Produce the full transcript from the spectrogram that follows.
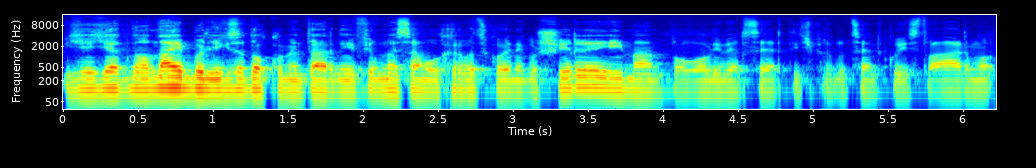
je jedna od najboljih za dokumentarni film, ne samo u Hrvatskoj, nego šire. Imam to Oliver Sertić, producent koji stvarno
